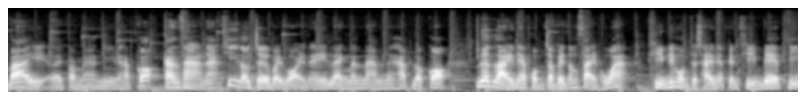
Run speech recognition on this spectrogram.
ใบอะไรประมาณนี้นะครับก็การสถานะที่เราเจอบ่อยๆ ในแรงนั้นๆนะครับแล้วก็เลือดไหลเนี่ยผมจำเป็นต้องใส่เพราะว่าทีมที่ผมจะใช้เนี่ยเป็นทีมเวทที่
